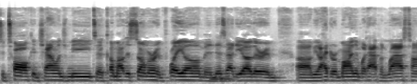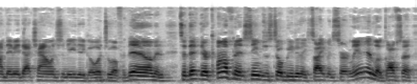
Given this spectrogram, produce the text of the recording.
to talk and challenge me to come out this summer and play them and this that and the other. And um, you know, I had to remind them what happened last time they made that challenge to me. Did it go too well for them? And so th- their confidence seems to still be the excitement certainly. And look, golf's a.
